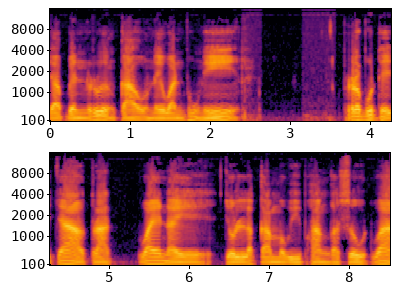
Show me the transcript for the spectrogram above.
จะเป็นเรื่องเก่าในวันพรุ่งนี้ พระพุทธเจ้าตรัส ไว้ในจุลกรรมวีพังกสูตรว่า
